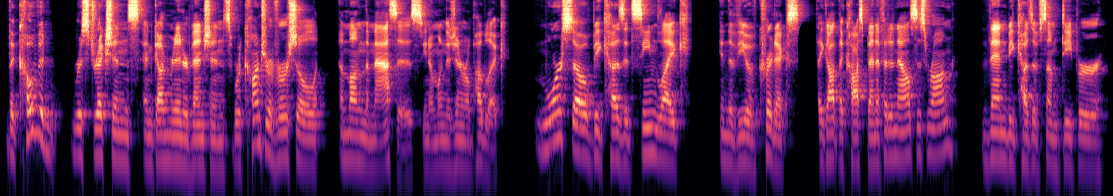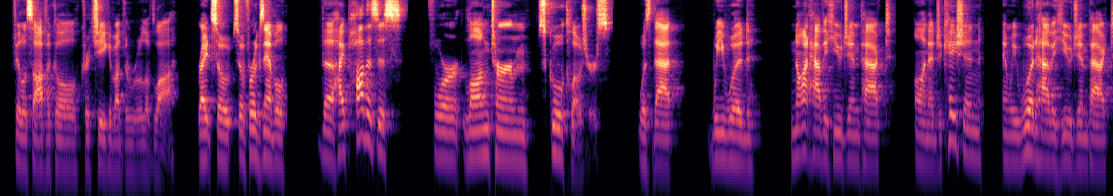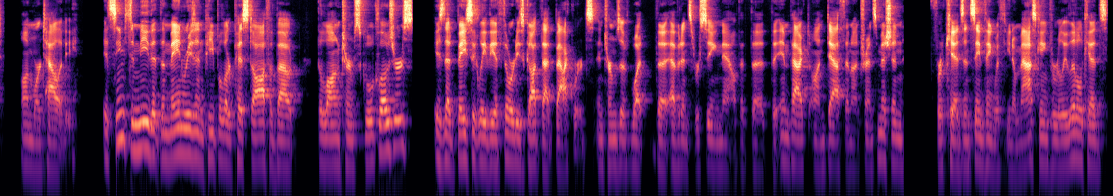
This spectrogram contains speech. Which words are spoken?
the COVID restrictions and government interventions were controversial among the masses, you know, among the general public, more so because it seemed like, in the view of critics, they got the cost benefit analysis wrong than because of some deeper philosophical critique about the rule of law right so so for example the hypothesis for long term school closures was that we would not have a huge impact on education and we would have a huge impact on mortality. It seems to me that the main reason people are pissed off about the long term school closures is that basically the authorities got that backwards in terms of what the evidence we're seeing now that the, the impact on death and on transmission for kids and same thing with you know masking for really little kids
